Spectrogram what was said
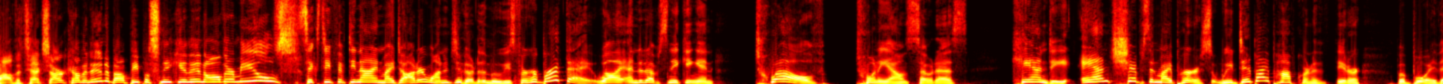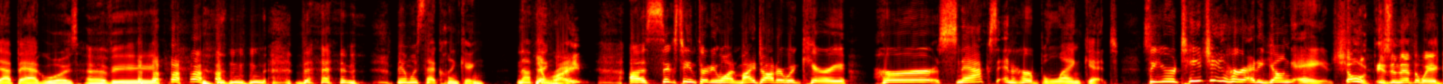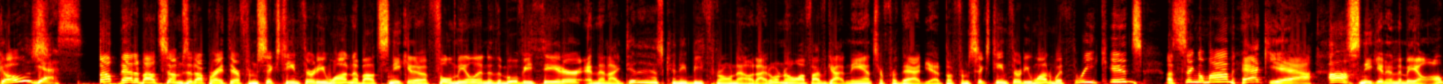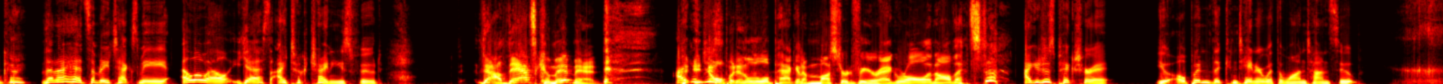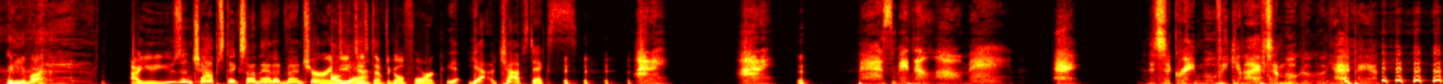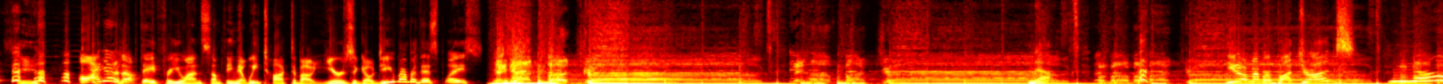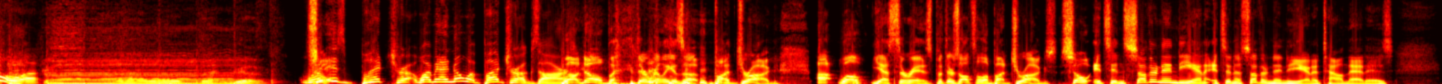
Wow, the texts are coming in about people sneaking in all their meals. 6059, my daughter wanted to go to the movies for her birthday. Well, I ended up sneaking in 12 20 ounce sodas, candy, and chips in my purse. We did buy popcorn at the theater, but boy, that bag was heavy. then, man, what's that clinking? Nothing. Yeah, right? Uh, 1631, my daughter would carry her snacks and her blanket. So you're teaching her at a young age. Oh, isn't that the way it goes? Yes. Well, that about sums it up right there from 1631 about sneaking a full meal into the movie theater. And then I didn't ask, can he be thrown out? I don't know if I've gotten the answer for that yet. But from 1631, with three kids, a single mom, heck yeah. Oh. Sneaking in the meal. Okay. Then I had somebody text me, LOL, yes, I took Chinese food. Now that's commitment. I can just Opening a little packet of mustard for your egg roll and all that stuff. I can just picture it. You opened the container with the wonton soup. You've- Are you using chopsticks on that adventure or Oh, do you yeah. just have to go fork? Yeah, yeah chopsticks. honey, honey, pass me the lo mein. Hey, this is a great movie. Can I have some Moo Goo Gai Pan? Jeez. Oh, I got an update for you on something that we talked about years ago. Do you remember this place? They got butt drugs. They love butt drugs. No. You don't remember butt drugs? No. I butt drugs. What is So- butt drug? Well, I mean, I know what butt drugs are. Well, no, but there really is a butt drug. Uh, well, yes, there is, but there's also a butt drugs. So it's in southern Indiana. It's in a southern Indiana town, that is.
